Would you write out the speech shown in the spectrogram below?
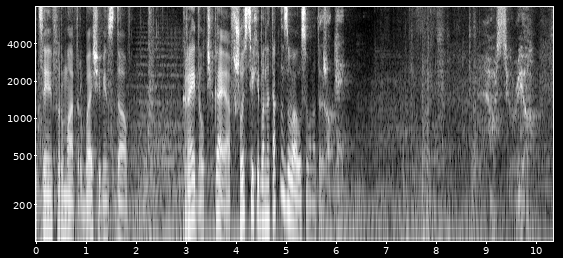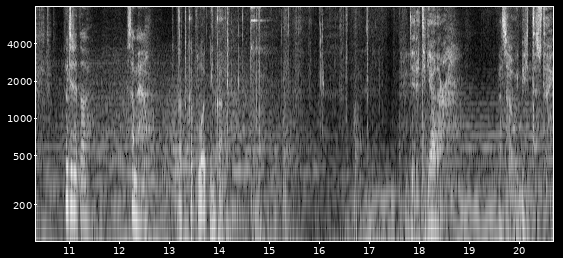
І цей інформатор, бачив, він здав. Крейдл, чекай, а в шості хіба не так називалося воно теж? Okay. That was too real. We did it though. Somehow. Вона така плотненька. We did it together. That's how we beat this thing.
